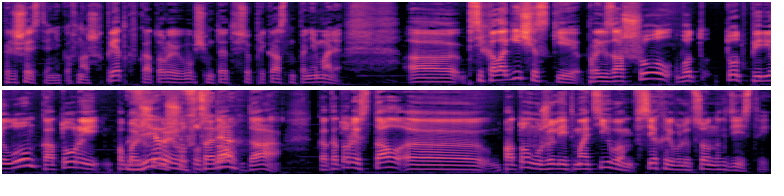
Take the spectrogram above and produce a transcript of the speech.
предшественников, наших предков, которые, в общем-то, это все прекрасно понимали. Э, психологически произошел вот тот перелом, который, по большому Веры счету, стал, да, ко- который стал э, потом уже лейтмотивом всех революционных действий.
